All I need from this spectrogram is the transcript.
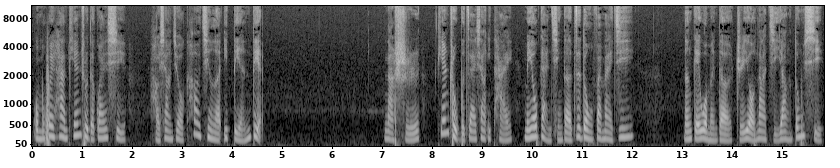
我们会和天主的关系好像就靠近了一点点。那时，天主不再像一台没有感情的自动贩卖机。能给我们的只有那几样东西，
